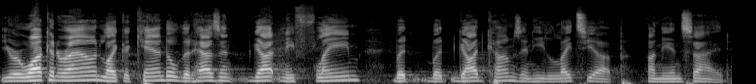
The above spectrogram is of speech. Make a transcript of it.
You're walking around like a candle that hasn't got any flame, but, but God comes and He lights you up on the inside.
